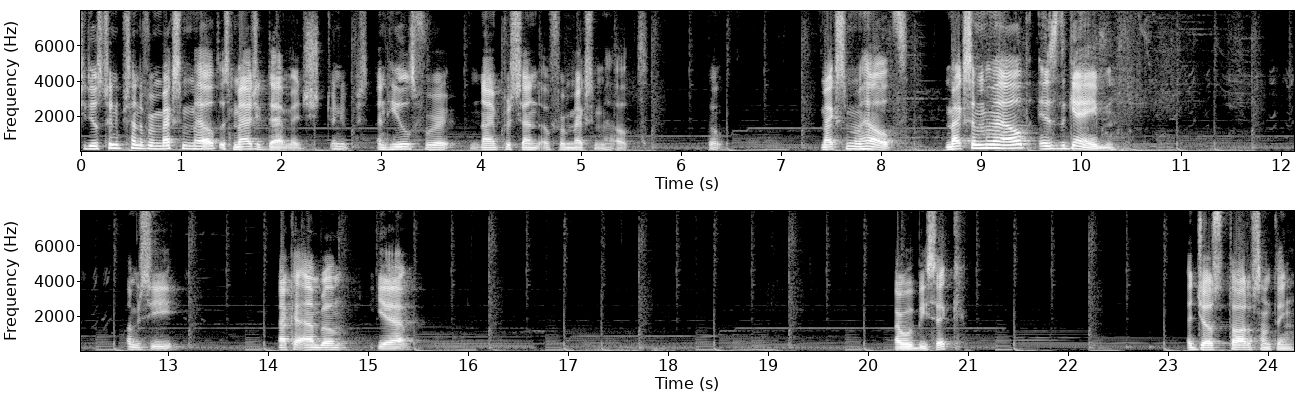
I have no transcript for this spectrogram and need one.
she deals 20% of her maximum health as magic damage, 20% and heals for 9% of her maximum health. So, maximum health. Maximum health is the game. Let me see. Mecha emblem, yeah. I would be sick. I just thought of something.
